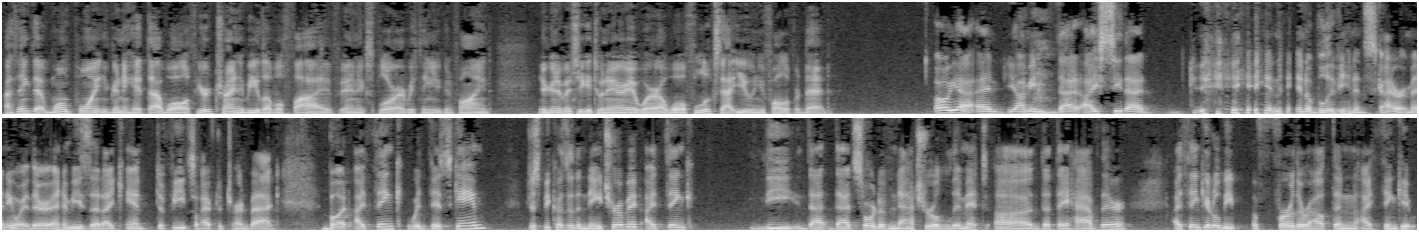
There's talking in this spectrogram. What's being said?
I think that one point you're going to hit that wall. If you're trying to be level five and explore everything you can find, you're going to eventually get to an area where a wolf looks at you and you fall over dead. Oh yeah, and I mean that I see that in in Oblivion and Skyrim. Anyway, there are enemies that I can't defeat, so I have to turn back. But I think with this game, just because of the nature of it, I think the that that sort of natural limit uh, that they have there, I think it'll be further out than I think it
